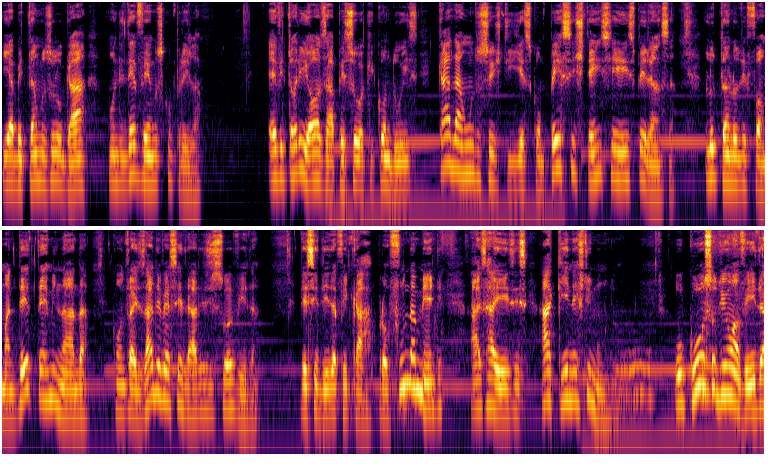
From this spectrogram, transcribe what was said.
e habitamos o lugar onde devemos cumpri-la. É vitoriosa a pessoa que conduz cada um dos seus dias com persistência e esperança, lutando de forma determinada contra as adversidades de sua vida, decidida a ficar profundamente às raízes aqui neste mundo. O curso de uma vida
